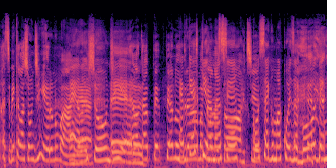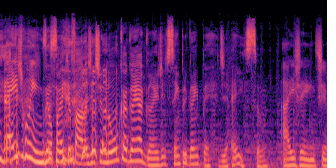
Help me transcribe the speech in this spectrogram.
Ah, se bem que ela achou um dinheiro no mar, É, né? ela achou um É, dinheiro. ela tá pé, pé no É porque drama, aquilo, pé na né? sorte. Você consegue uma coisa boa, vem 10 ruins. Meu assim. pai que fala, a gente nunca ganha-ganha, a gente sempre ganha e perde. É isso. Ai, gente.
